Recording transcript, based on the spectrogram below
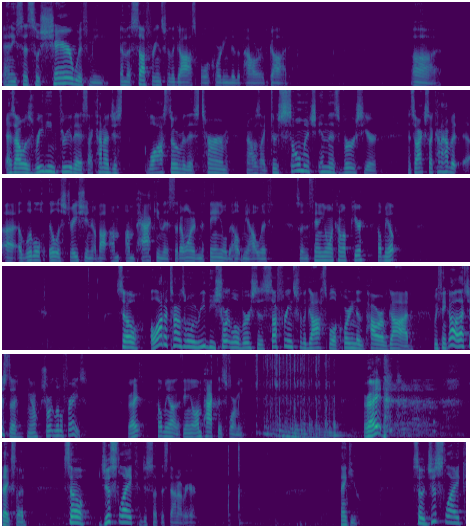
and he says, "So share with me in the sufferings for the gospel according to the power of God." Uh, as I was reading through this, I kind of just glossed over this term, and I was like, "There's so much in this verse here." And so, actually, I kind of have a, a little illustration about um, unpacking this that I wanted Nathaniel to help me out with. So, Nathaniel, you want to come up here? Help me up? So, a lot of times when we read these short little verses, sufferings for the gospel according to the power of God, we think, oh, that's just a you know short little phrase, right? Help me out, Nathaniel. Unpack this for me. Right? Thanks, bud. So, just like, just set this down over here. Thank you. So, just like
